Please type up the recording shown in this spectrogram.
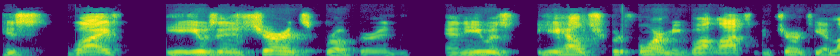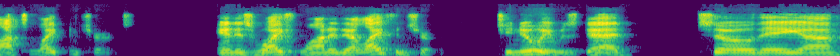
his wife, he, he was an insurance broker, and and he was he held true to form. He bought lots of insurance. He had lots of life insurance, and his wife wanted that life insurance. She knew he was dead, so they. Uh,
